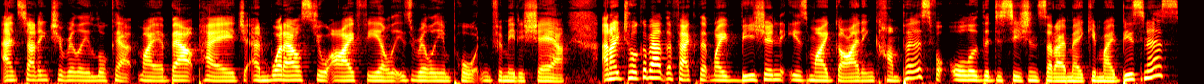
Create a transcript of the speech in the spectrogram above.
and starting to really look at my about page and what else do I feel is really important for me to share. And I talk about the fact that my vision is my guiding compass for all of the decisions that I make in my business.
